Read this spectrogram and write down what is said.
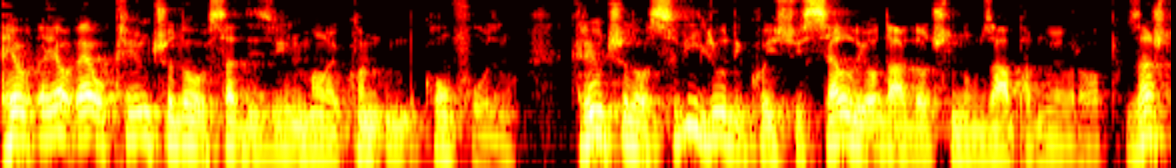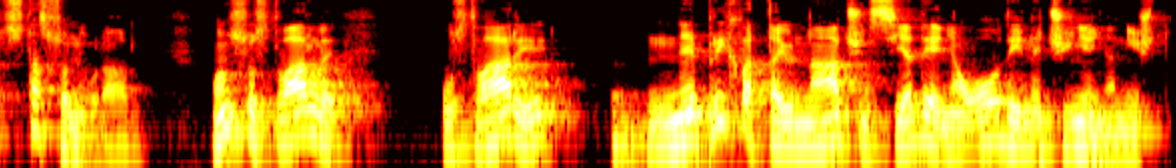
evo, evo, evo krenut ću od ovog, sad izvini, malo je kon, konfuzno. Krenut ću od ovog, svi ljudi koji su iselili odavde odšli u zapadnu Evropu, zašto, šta su oni uradili? Oni su stvarili, u stvari, ne prihvataju način sjedenja ovde i nečinjenja ništa.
